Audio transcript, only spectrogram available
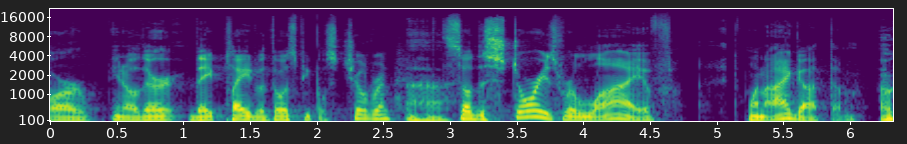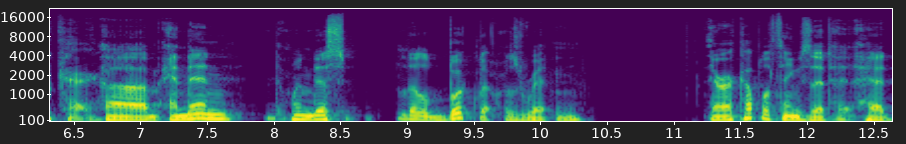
or, you know, they they played with those people's children. Uh-huh. So the stories were live when I got them. Okay. Um, and then when this little booklet was written, there are a couple of things that had,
